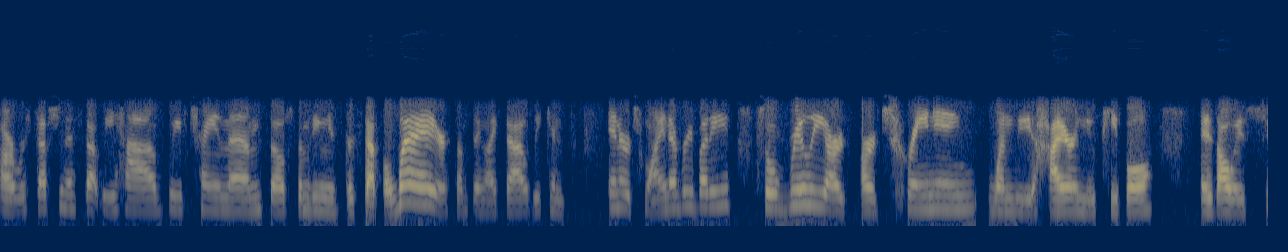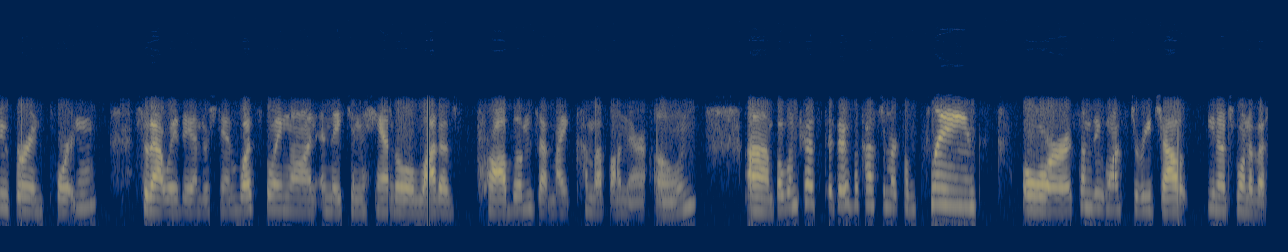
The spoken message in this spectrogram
our receptionists that we have, we've trained them. So if somebody needs to step away or something like that, we can intertwine everybody. So really our our training when we hire new people is always super important so that way they understand what's going on and they can handle a lot of problems that might come up on their own. Um, but when if there's a customer complaint or somebody wants to reach out, you know, to one of us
